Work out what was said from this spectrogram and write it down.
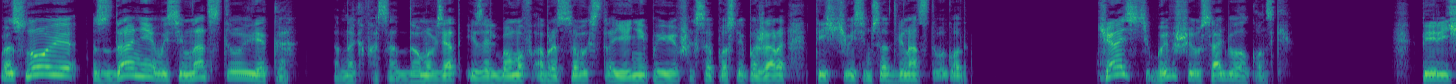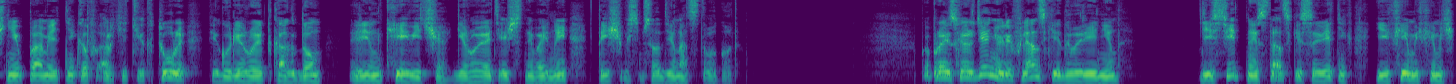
В основе здания XVIII века, однако фасад дома взят из альбомов образцовых строений, появившихся после пожара 1812 года. Часть бывшей усадьбы Волконских. В перечне памятников архитектуры фигурирует как дом Ренкевича, героя Отечественной войны 1812 года. По происхождению лифлянский дворянин, действительный статский советник Ефим Ефимович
